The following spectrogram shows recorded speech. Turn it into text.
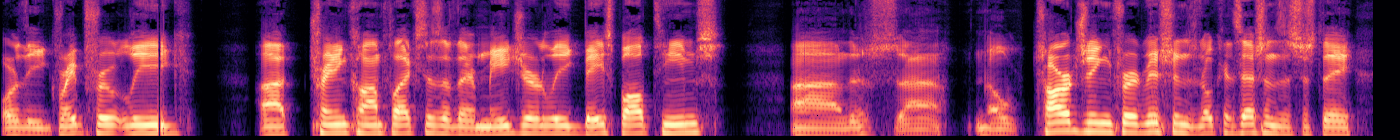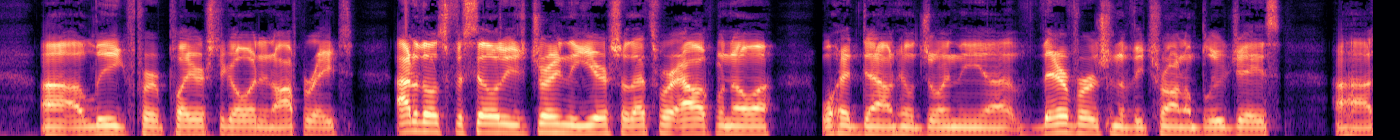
or the Grapefruit League uh, training complexes of their major league baseball teams. Uh, there's uh, no charging for admissions, no concessions. It's just a, uh, a league for players to go in and operate out of those facilities during the year. So that's where Alek Manoah will head down. He'll join the uh, their version of the Toronto Blue Jays uh,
